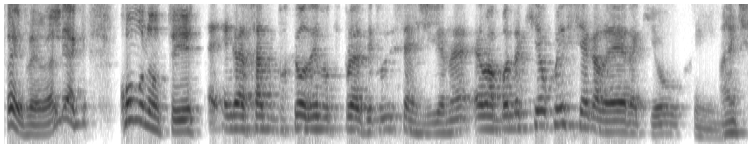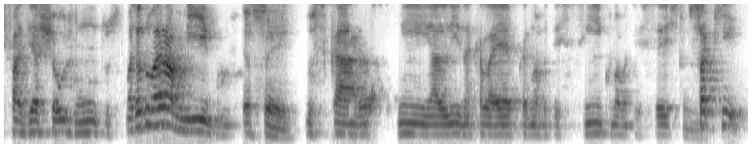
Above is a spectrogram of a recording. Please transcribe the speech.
pois é, aliás, como não ter? É, é, engraçado porque eu lembro que, por exemplo, de Sergia, né? Era uma banda que eu conhecia a galera, que eu Sim. a gente fazia show juntos, mas eu não era amigo. Eu sei. Dos caras, assim, ali naquela época, 95, 96. Sim. Só que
